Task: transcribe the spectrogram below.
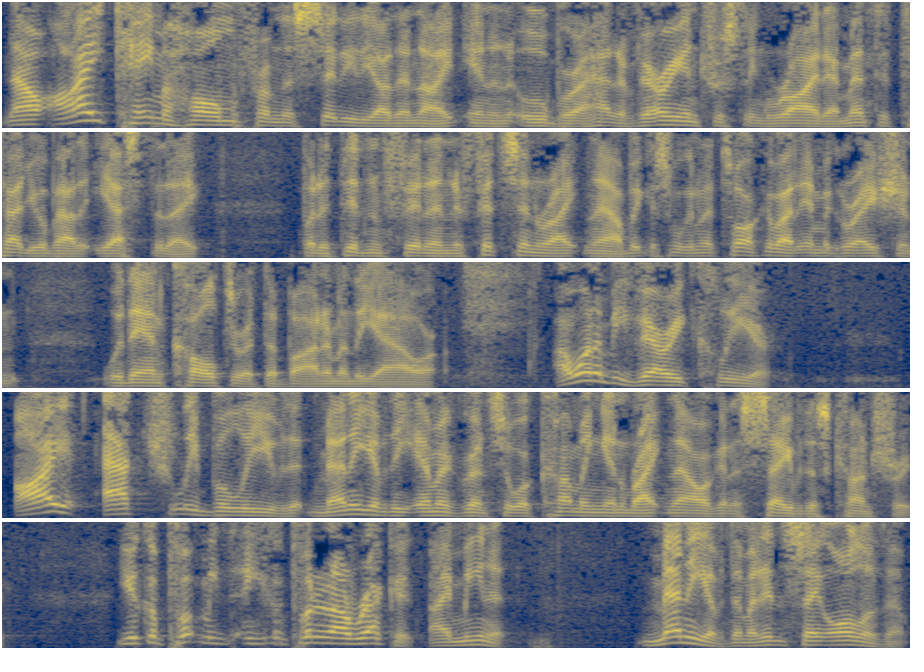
Now, I came home from the city the other night in an Uber. I had a very interesting ride. I meant to tell you about it yesterday, but it didn't fit in. It fits in right now because we're going to talk about immigration with Ann Coulter at the bottom of the hour. I want to be very clear. I actually believe that many of the immigrants who are coming in right now are going to save this country. You could put me, you could put it on record. I mean it. Many of them. I didn't say all of them.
